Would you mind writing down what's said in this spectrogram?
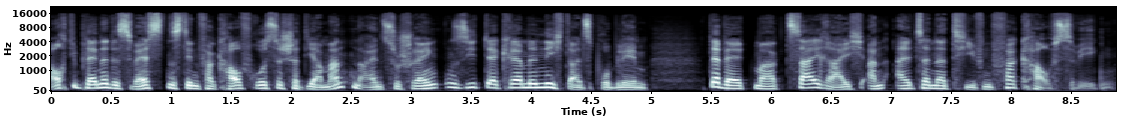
Auch die Pläne des Westens, den Verkauf russischer Diamanten einzuschränken, sieht der Kreml nicht als Problem. Der Weltmarkt sei reich an alternativen Verkaufswegen.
